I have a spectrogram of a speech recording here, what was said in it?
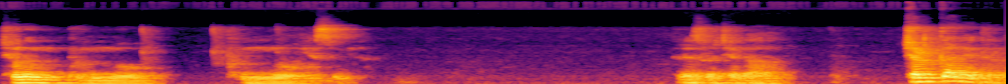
저는 분노, 분노했습니다. 그래서 제가 절간에 있습니다.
